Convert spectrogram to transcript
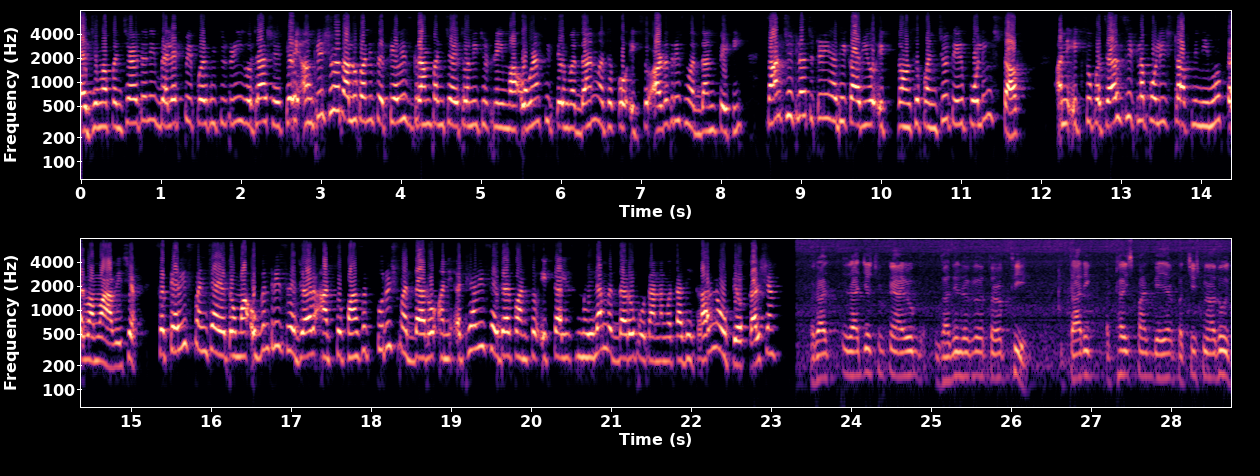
રાજ્યમાં પંચાયતોની બેલેટ પેપરથી ચૂંટણી યોજાશે ત્યારે અંકલેશ્વર તાલુકાની સત્યાવીસ ગ્રામ પંચાયતોની ચૂંટણીમાં ઓગણસિત્તેર મતદાન મથકો, એકસો આડત્રીસ મતદાન પેટી, સાત જેટલા ચૂંટણી અધિકારીઓ, એક ત્રણસો પંચોતેર પોલિંગ સ્ટાફ અને એકસો પચાસ જેટલા પોલીસ સ્ટાફની નિમણૂક કરવામાં આવી છે. સત્યાવીસ પંચાયતોમાં ઓગણત્રીસ હજાર આઠસો પાસઠ પુરુષ મતદારો અને અઠ્યાવીસ હજાર પાંચસો એકતાલીસ મહિલા મતદારો પોતાના મતાધિકારનો ઉપયોગ કરશે. રાજ્ય ચૂંટણી આયોગ ગાંધીનગર તરફથી તારીખ અઠ્ઠાવીસ પાંચ બે હજાર પચીસના રોજ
